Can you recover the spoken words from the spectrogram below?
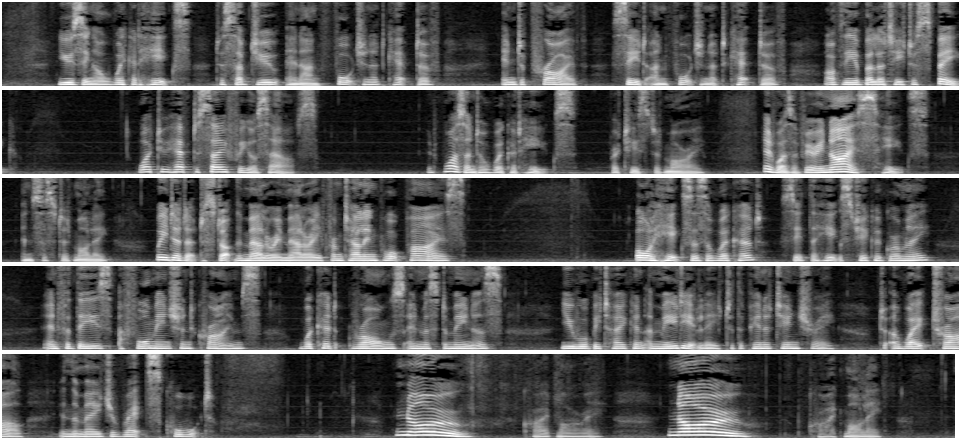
using a wicked hex to subdue an unfortunate captive and deprive said unfortunate captive of the ability to speak. What do you have to say for yourselves? It wasn't a wicked hex, protested Maury. It was a very nice hex, insisted Molly. We did it to stop the Mallory Mallory from telling pork pies. All hexes are wicked, said the hex checker grimly, and for these aforementioned crimes, wicked wrongs and misdemeanours, you will be taken immediately to the penitentiary to await trial in the Major Rat's court. No, cried Maury. No, cried Molly.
